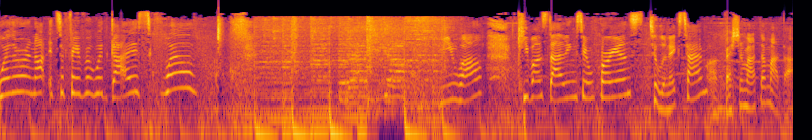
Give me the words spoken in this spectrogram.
Whether or not it's a favorite with guys, well. Meanwhile, keep on styling Singaporeans. Till the next time on Fashion Mata Mata.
